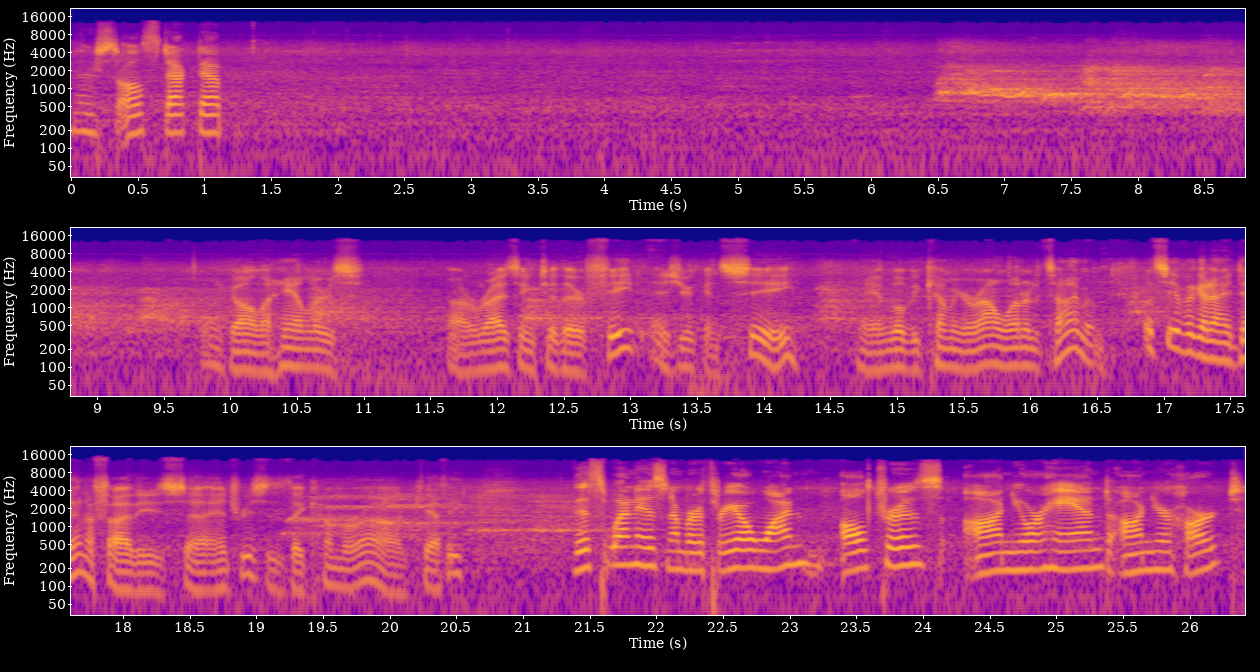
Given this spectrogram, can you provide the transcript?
they're all stacked up. Like all the handlers are rising to their feet, as you can see. And we'll be coming around one at a time. And let's see if we can identify these uh, entries as they come around. Kathy? This one is number 301, Ultras on Your Hand, on Your Heart.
